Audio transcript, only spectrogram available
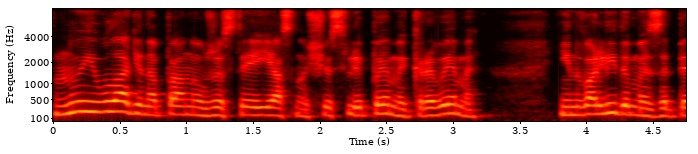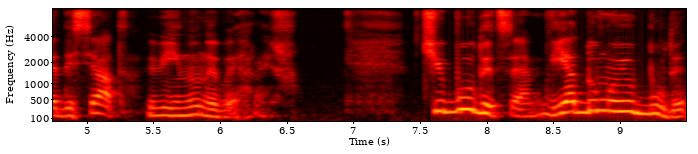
Ну і владі, напевно, вже стає ясно, що сліпими, кривими, інвалідами за 50 війну не виграєш. Чи буде це? Я думаю, буде.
